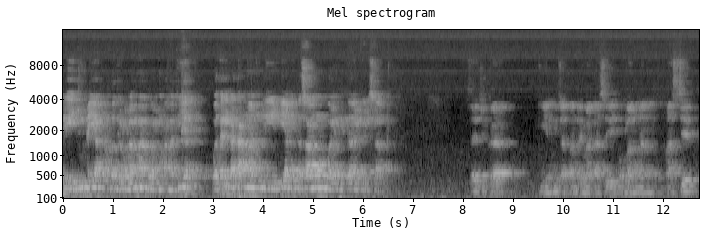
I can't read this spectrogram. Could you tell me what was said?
لجمعية نهضة العلماء والمحمدية وذلك دعما لقيم التسامح والاعتدال في الإسلام. Saya juga ingin mengucapkan terima kasih pembangunan masjid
